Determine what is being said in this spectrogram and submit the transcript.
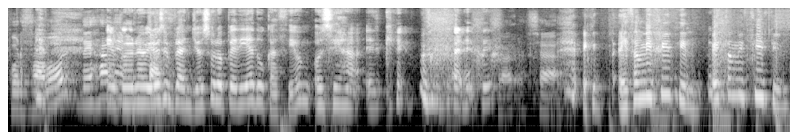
Por favor, déjame El en coronavirus paz". en plan, yo solo pedía educación, o sea, es que me parece... Claro, o sea, Es, que es tan difícil, es tan difícil.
